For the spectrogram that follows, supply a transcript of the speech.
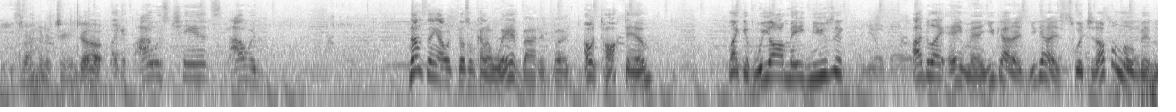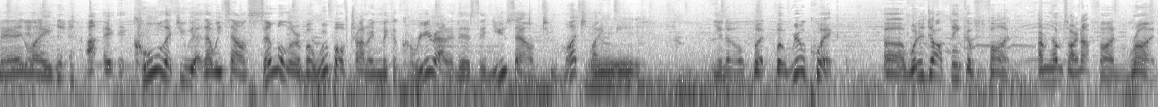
he's not gonna change up. Like if I was Chance, I would. Not saying I would feel some kind of way about it, but I would talk to him. Like if we all made music, I'd be like, "Hey man, you gotta you gotta switch it up a little bit, man. Like, I, it, it- cool that you that we sound similar, but we're both trying to make a career out of this, and you sound too much like me, you know." But but real quick, uh, what did y'all think of Fun? I'm, I'm sorry, not Fun. Run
